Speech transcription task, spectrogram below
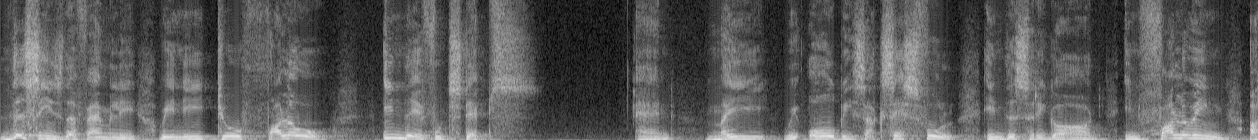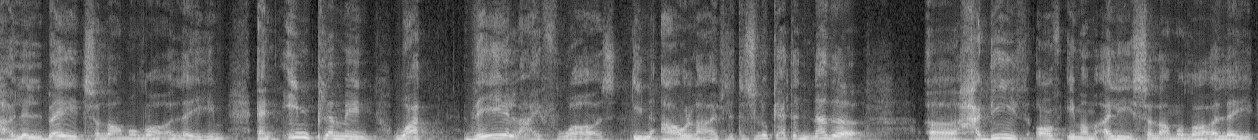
This is the family we need to follow in their footsteps. And May we all be successful in this regard, in following Ahlul Bayt salamullah alayhim and implement what their life was in our lives. Let us look at another uh, hadith of Imam Ali alayhi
